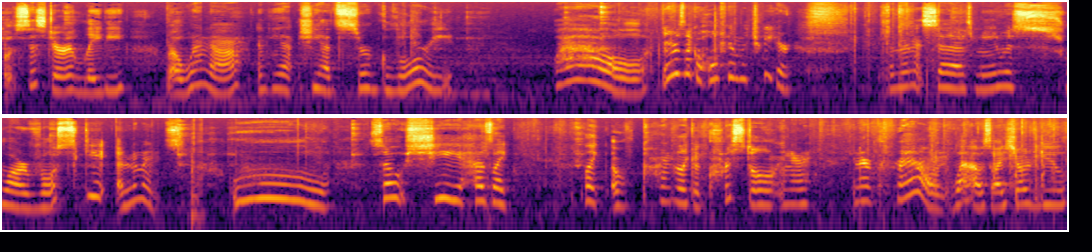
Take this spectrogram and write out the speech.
oh, sister, Lady Rowena, and he had, she had Sir Glory. Wow, there's like a whole family tree here. And then it says made with Swarovski elements. Ooh, so she has like, like a kind of like a crystal in her in her crown. Wow, so I showed you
